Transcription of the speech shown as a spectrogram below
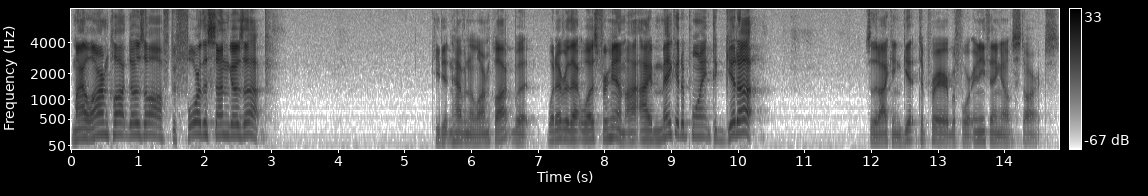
My alarm clock goes off before the sun goes up. He didn't have an alarm clock, but whatever that was for him, I, I make it a point to get up so that I can get to prayer before anything else starts.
